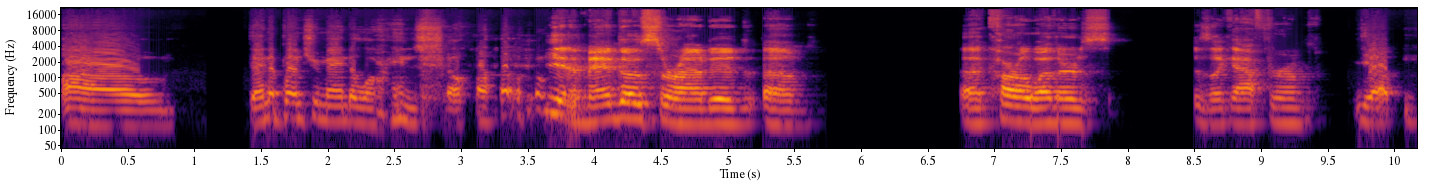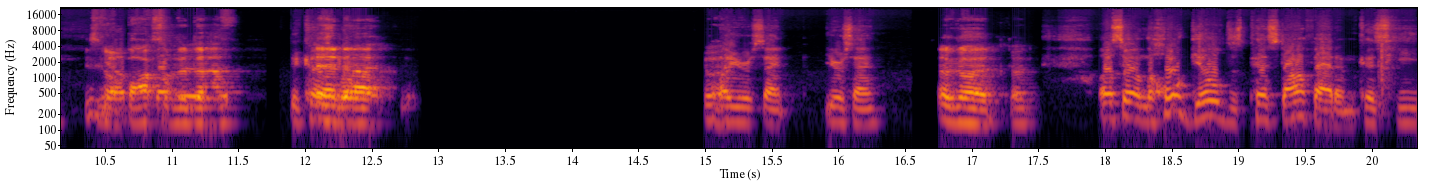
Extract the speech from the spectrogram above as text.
um then a bunch of mandalorians show up Yeah, Mando's surrounded. Um, uh, Carl Weathers is like after him. yep He's gonna Yep. box him to death. because And uh, oh you were saying you were saying Oh, go ahead. Go ahead. Also, and the whole guild is pissed off at him because he,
